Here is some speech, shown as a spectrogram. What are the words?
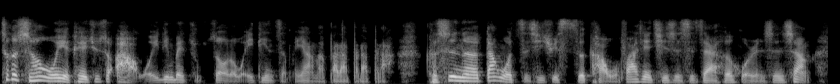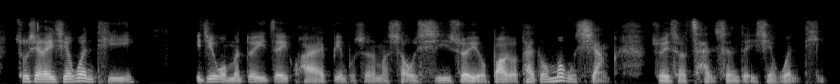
这个时候我也可以去说啊，我一定被诅咒了，我一定怎么样了，巴拉巴拉巴拉。可是呢，当我仔细去思考，我发现其实是在合伙人身上出现了一些问题，以及我们对于这一块并不是那么熟悉，所以有抱有太多梦想，所以说产生的一些问题。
